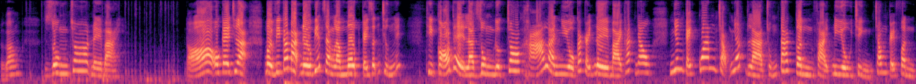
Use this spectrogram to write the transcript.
được không? dùng cho đề bài. Đó, ok chưa ạ? Bởi vì các bạn đều biết rằng là một cái dẫn chứng ấy thì có thể là dùng được cho khá là nhiều các cái đề bài khác nhau Nhưng cái quan trọng nhất là chúng ta cần phải điều chỉnh trong cái phần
